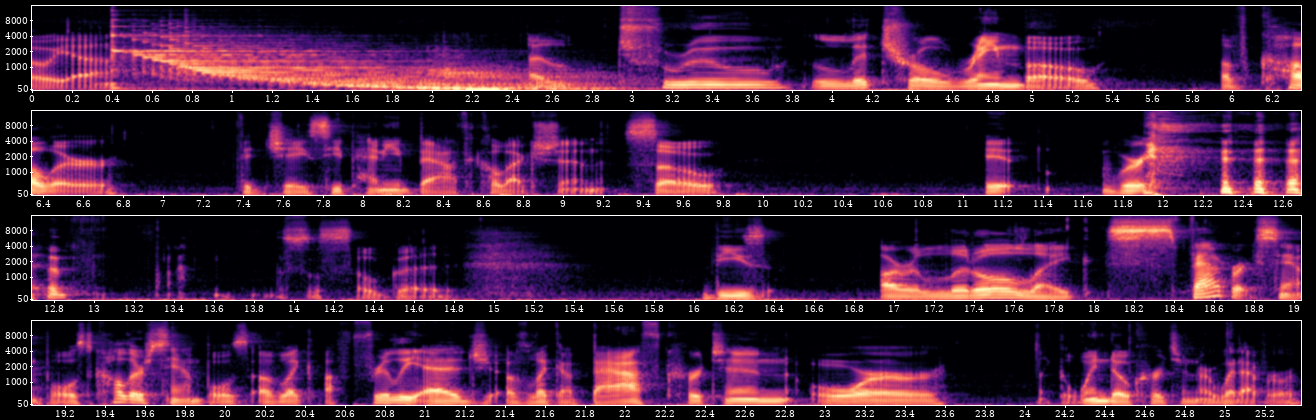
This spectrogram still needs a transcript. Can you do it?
Oh yeah. A true literal rainbow of color, the J.C. JCPenney bath collection. So it we're this is so good. These are little like fabric samples, color samples of like a frilly edge of like a bath curtain or like a window curtain or whatever,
